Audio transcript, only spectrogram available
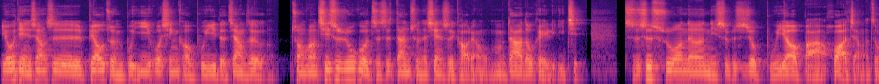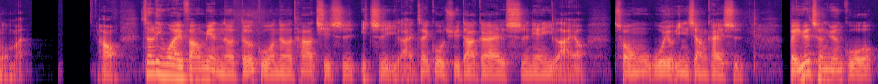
有点像是标准不一或心口不一的这样子状况，其实如果只是单纯的现实考量，我们大家都可以理解。只是说呢，你是不是就不要把话讲的这么满？好，在另外一方面呢，德国呢，它其实一直以来，在过去大概十年以来哦，从我有印象开始，北约成员国。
